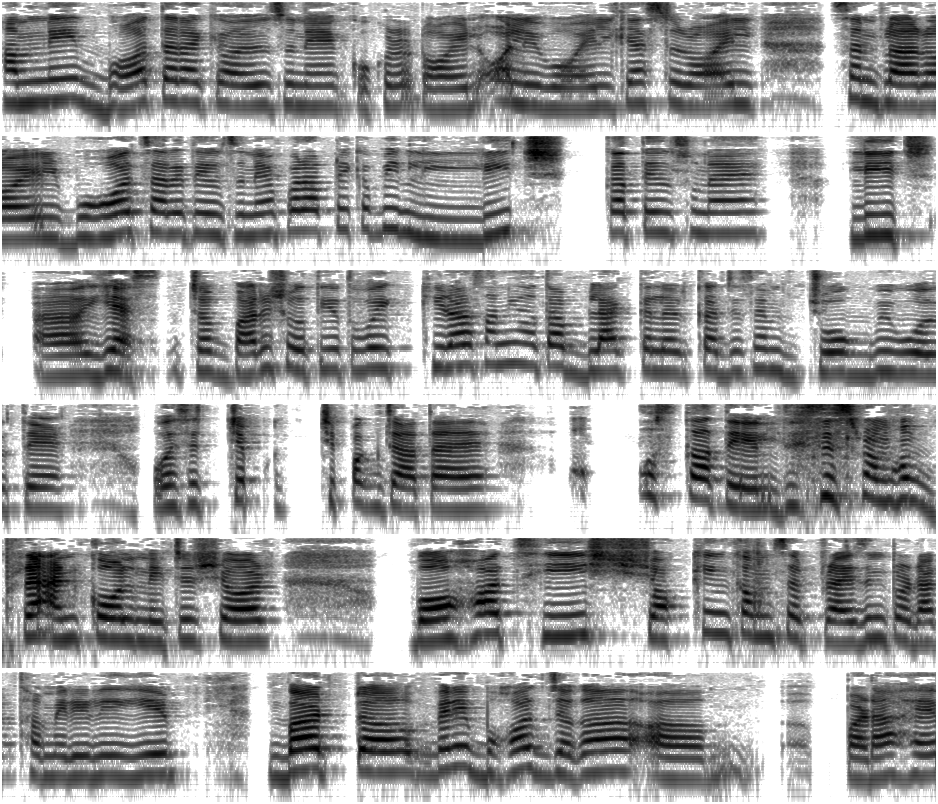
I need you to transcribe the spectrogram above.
हमने बहुत तरह के ऑयल सुने हैं coconut oil olive oil castor oil sunflower oil बहुत सारे तेल सुने हैं, पर आपने कभी लीच का तेल सुना है? लीच यस जब बारिश होती है तो वो एक कीड़ा सा नहीं होता ब्लैक कलर का जिसे हम जोक भी बोलते हैं वो ऐसे चिपक चिपक जाता है उसका तेल this is from a brand call Nature Sure बहुत ही शॉकिंग कम सरप्राइजिंग प्रोडक्ट था मेरे लिए ये बट uh, मैंने बहुत जगह uh, पढ़ा है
